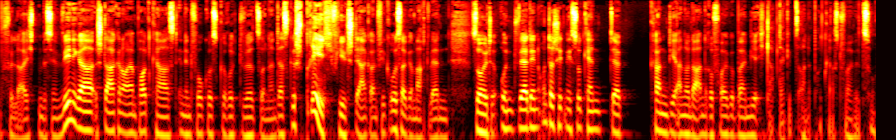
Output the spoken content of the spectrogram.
vielleicht ein bisschen weniger stark in eurem Podcast in den Fokus gerückt wird, sondern das Gespräch viel stärker und viel größer gemacht werden sollte. Und wer den Unterschied nicht so kennt, der kann die ein oder andere Folge bei mir, ich glaube, da gibt's auch eine Podcast-Folge zu,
